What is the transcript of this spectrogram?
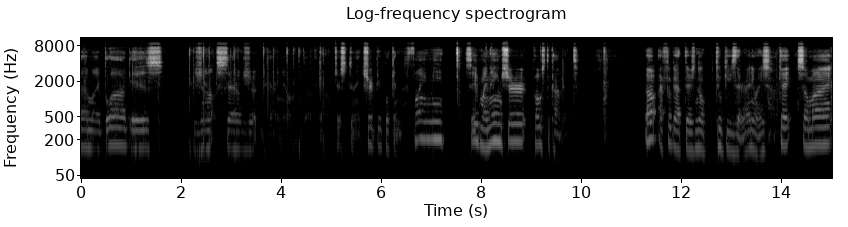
uh, my blog is jean-serge-gagnon.com just to make sure people can find me save my name sure post a comment. Oh I forgot there's no two P's there anyways. Okay so my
